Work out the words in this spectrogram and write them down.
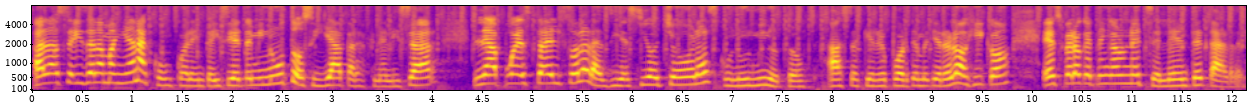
a las 6 de la mañana con 47 minutos. Y ya para finalizar, la puesta del sol a las 18 horas con 1 minuto. Hasta aquí el reporte meteorológico. Espero que tengan una excelente tarde.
